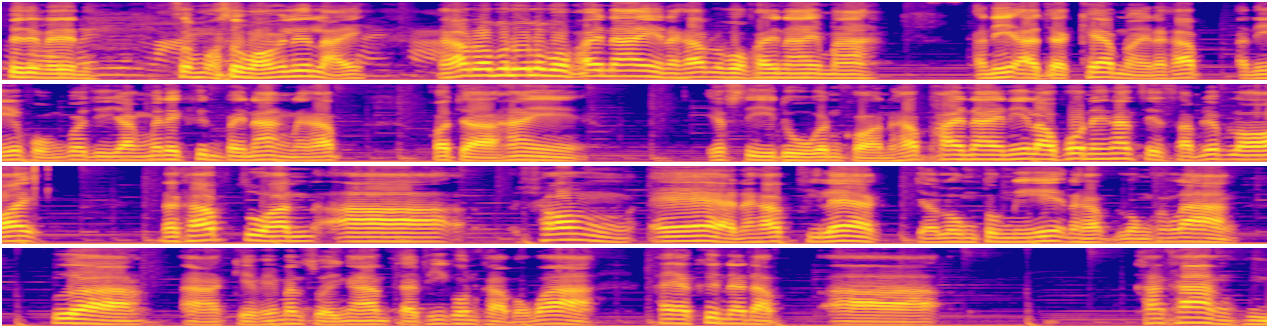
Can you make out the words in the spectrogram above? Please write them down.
เป็นยังไงนี่สมองสมองไม่ลื่นไหลใช่ค่ะนะครับ เรามาดูระบบภายในนะครับ ระบบภายในมา อันนี้อาจจะแคบหน่อยนะครับ อันนี้ผมก็จะยังไม่ได้ขึ้นไปนั่งนะครับ ก็จะให้ FC ดูกันก่อนนะครับ ภายในนี้เราพ่นให้ท่านเสร็จสับเรียบร้อย นะครับ ส่วนช่องแอร์นะครับทีแรกจะลงตรงนี้นะครับลงข้างล่าง เพื่ออเก็บให้มันสวยงาม แต่พี่คนขับบอกว่าให้เอาขึ้นระดับข้างๆหู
